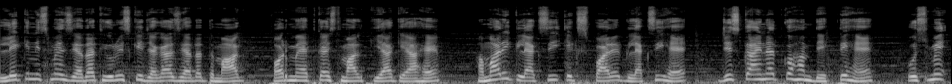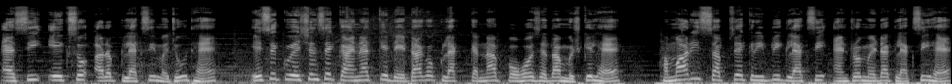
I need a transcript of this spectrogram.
लेकिन इसमें ज़्यादा थ्योरीज की जगह ज़्यादा दिमाग और मैथ का इस्तेमाल किया गया है। हमारी गैलेक्सी एक स्पायरल गैलेक्सी है, जिस कायनात को हम देखते हैं, उसमें ऐसी 100 अरब गैलेक्सी मौजूद हैं। इस इक्वेशन से कायनात के डेटा को कलेक्ट करना बहुत ज़्यादा मुश्किल है। हमारी सबसे करीबी गैलेक्सी एंड्रोमेडा गैलेक्सी है,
